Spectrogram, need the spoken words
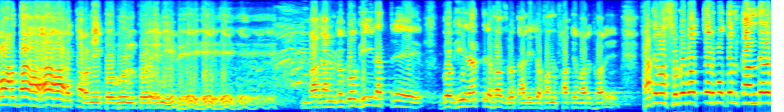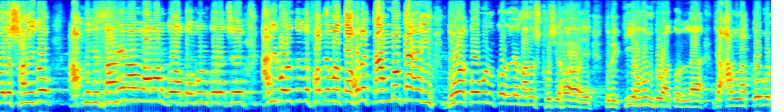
পর্দার কারণে কবুল করে নিবে। বাজান গো গভীর রাত্রে গভীর রাত্রে হজরত আলী যখন ফাতেমার ঘরে, ফাতেমা ছোট বাচ্চার মতন কান্দার বলে, স্বামী গো, আপনি কি জানেন আল্লাহ আমার দোয়া কবুল করেছে? আলী বলতে, যে ফাতেমা, তাহলে কান্দো কেন? দোয়া কবুল করলে মানুষ খুশি হয়। তুমি কি এমন দোয়া করলা যে আল্লাহ কবুল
